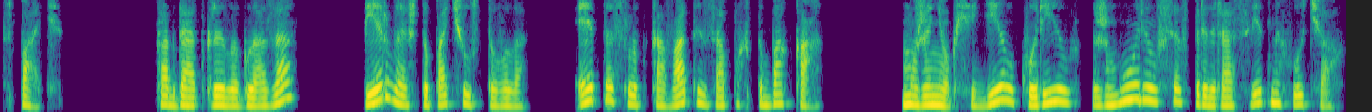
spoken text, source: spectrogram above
спать. Когда открыла глаза, первое, что почувствовала, это сладковатый запах табака. Муженек сидел, курил, жмурился в предрассветных лучах.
